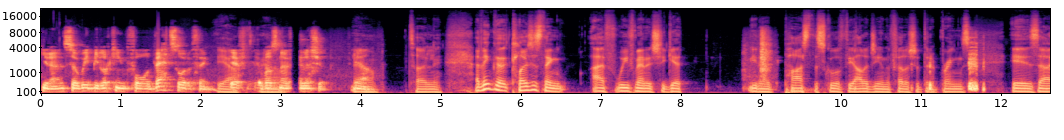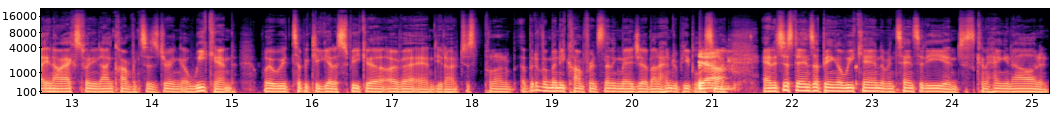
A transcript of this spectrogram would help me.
you know, so we'd be looking for that sort of thing yeah. if there was no fellowship. Yeah. yeah. Totally. I think the closest thing I've we've managed to get you know, past the School of Theology and the fellowship that it brings is uh, in our Acts 29 conferences during a weekend where we typically get a speaker over and, you know, just put on a, a bit of a mini conference, nothing major, about 100 people yeah. or so. And it just ends up being a weekend of intensity and just kind of hanging out. And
